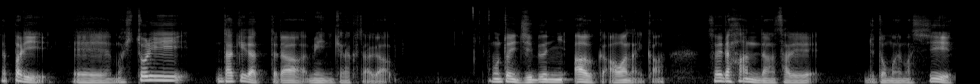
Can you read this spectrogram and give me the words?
やっぱり、えー、まあ、一人だけだったらメインキャラクターが、本当に自分に合うか合わないか、それで判断されると思いますし、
